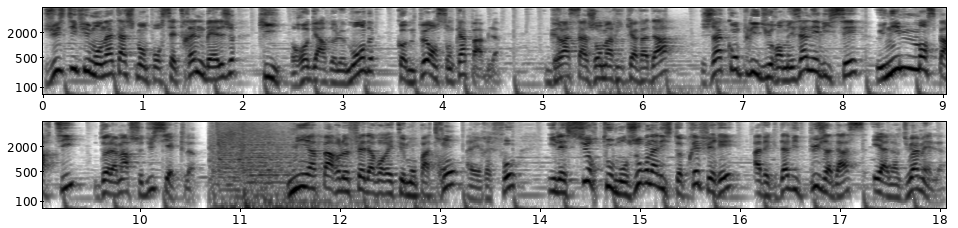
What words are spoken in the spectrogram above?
justifie mon attachement pour cette reine belge qui regarde le monde comme peu en sont capables. Grâce à Jean-Marie Cavada, j'accomplis durant mes années lycée une immense partie de la marche du siècle. Mis à part le fait d'avoir été mon patron à RFO, il est surtout mon journaliste préféré avec David Pujadas et Alain Duhamel.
